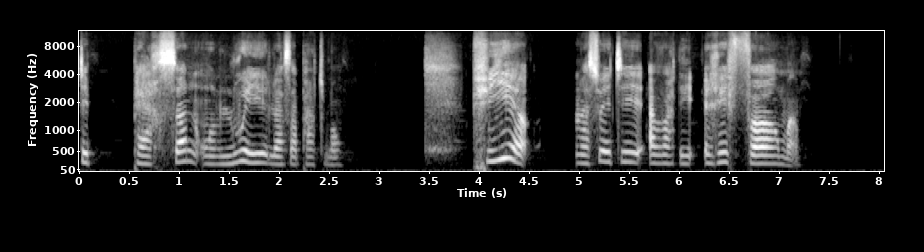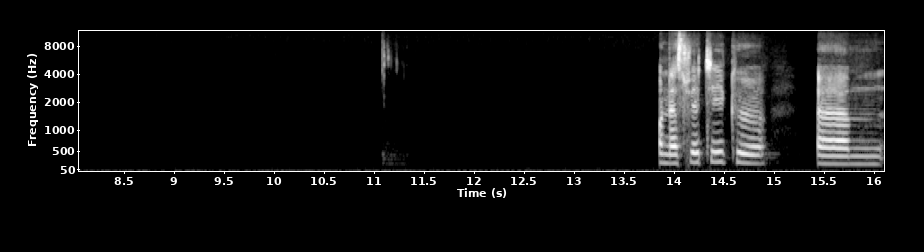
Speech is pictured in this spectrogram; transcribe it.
des personnes ont loué leurs appartements. Puis, on a souhaité avoir des réformes. On a souhaité que euh,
